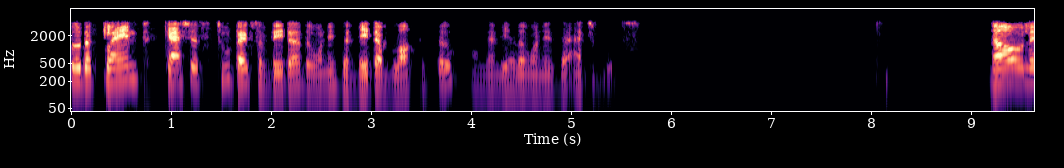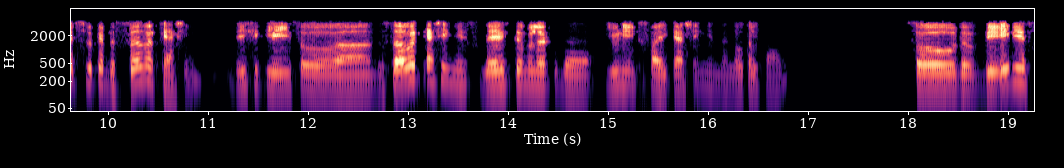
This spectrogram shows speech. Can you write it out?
So the client caches two types of data the one is the data block itself and then the other one is the attributes. Now let's look at the server caching basically so uh, the server caching is very similar to the Unix file caching in the local form. So the various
